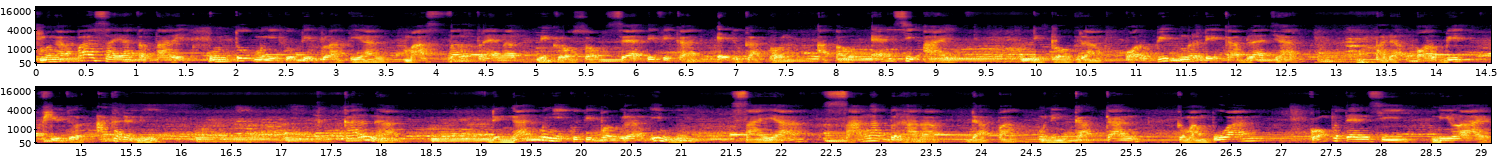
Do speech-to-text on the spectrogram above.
Mengapa saya tertarik untuk mengikuti pelatihan Master Trainer Microsoft Certificate Educator atau MCI di program Orbit Merdeka Belajar pada Orbit Future Academy? Karena dengan mengikuti program ini, saya sangat berharap dapat meningkatkan kemampuan, kompetensi, nilai,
